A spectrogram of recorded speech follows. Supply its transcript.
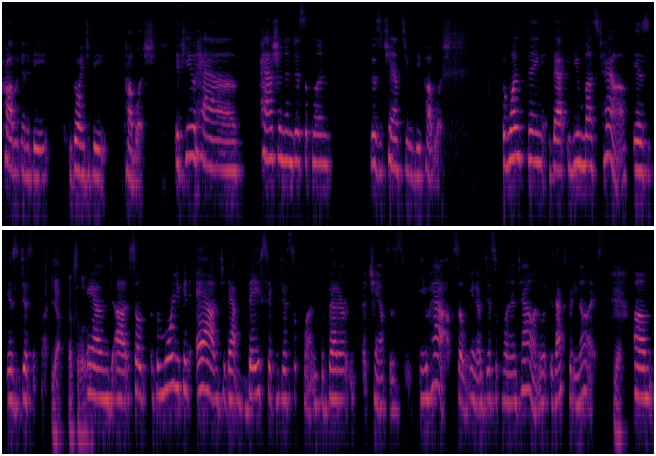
probably going to be going to be published. If you have passion and discipline, there's a chance you would be published. The one thing that you must have is is discipline. Yeah, absolutely. And uh, so the more you can add to that basic discipline, the better chances you have. So you know, discipline and talent that's pretty nice. Yeah. Um,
